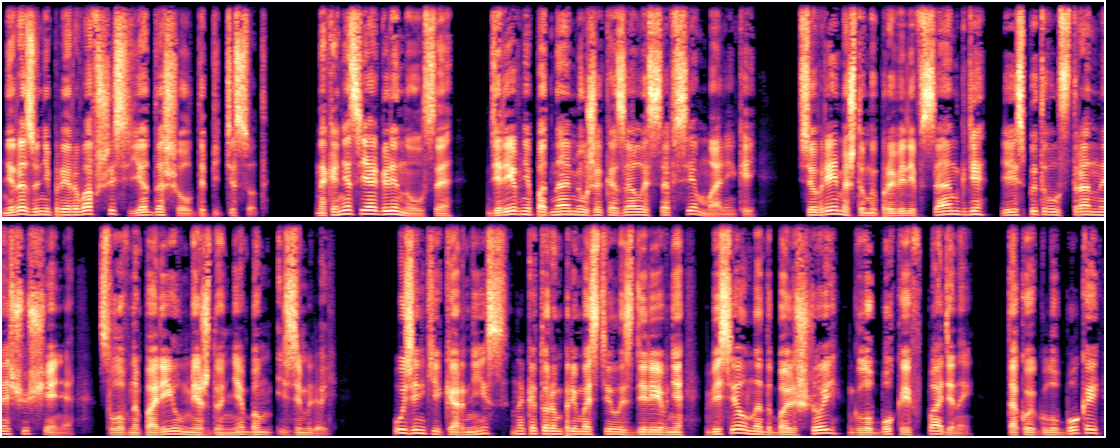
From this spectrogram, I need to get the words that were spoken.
Ни разу не прервавшись, я дошел до 500. Наконец я оглянулся. Деревня под нами уже казалась совсем маленькой. Все время, что мы провели в Сангде, я испытывал странное ощущение, словно парил между небом и землей. Узенький карниз, на котором примостилась деревня, висел над большой, глубокой впадиной, такой глубокой,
